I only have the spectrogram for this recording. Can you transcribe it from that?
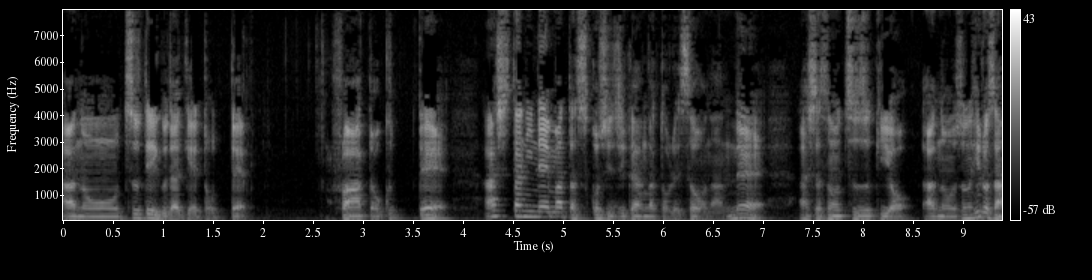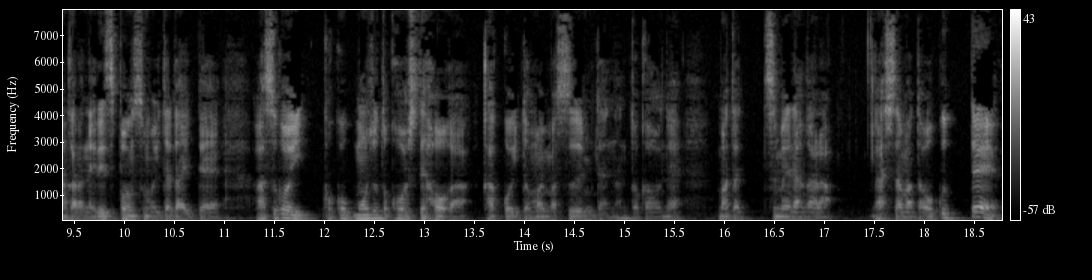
あの2テイクだけ撮って、ファーっと送って、明日にね、また少し時間が取れそうなんで、明日その続きを、あの、そのヒロさんからね、レスポンスもいただいて、あ、すごい、ここもうちょっとこうして方がかっこいいと思います、みたいなんとかをね、また詰めながら、明日また送って、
